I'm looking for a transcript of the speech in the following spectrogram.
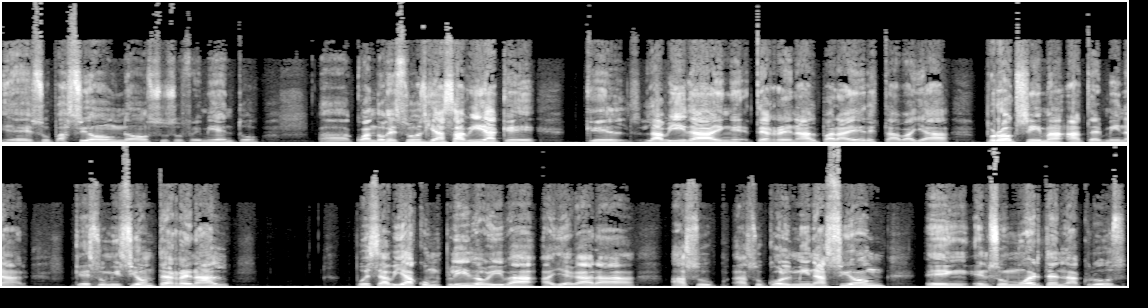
eh, su pasión, ¿no? su sufrimiento, Ah, cuando Jesús ya sabía que, que la vida eh, terrenal para él estaba ya próxima a terminar, que su misión terrenal pues se había cumplido, iba a llegar a, a su, a su culminación en, en su muerte en la cruz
